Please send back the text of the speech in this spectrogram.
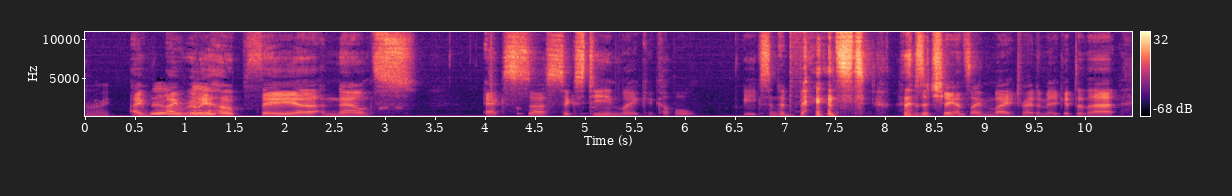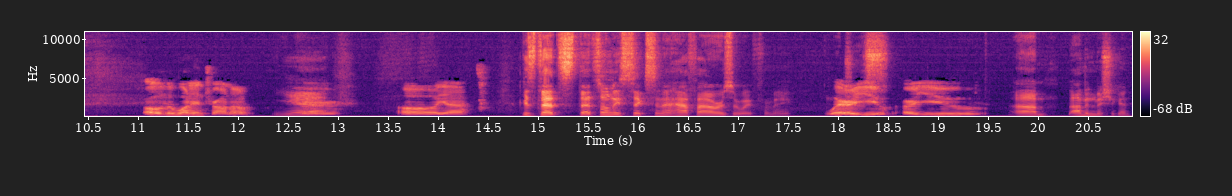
Right. I Will I really do. hope they uh, announce X uh, sixteen like a couple weeks in advance. There's a chance I might try to make it to that. Oh, the one in Toronto. Yeah, Or- Oh yeah. Because that's that's only six and a half hours away from me. Where are is- you? Are you Um, I'm in Michigan.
